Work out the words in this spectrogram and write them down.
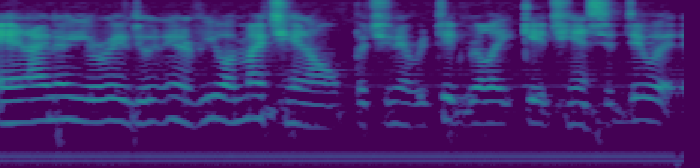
and I know you were going to do an interview on my channel, but you never did really get a chance to do it.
